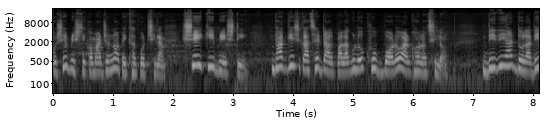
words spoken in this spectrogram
বসে বৃষ্টি কমার জন্য অপেক্ষা করছিলাম। সেই কি বৃষ্টি? ভাগ্যিস গাছের ডালপালাগুলো খুব বড় আর ঘন ছিল। দিদি আর দোলাদি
